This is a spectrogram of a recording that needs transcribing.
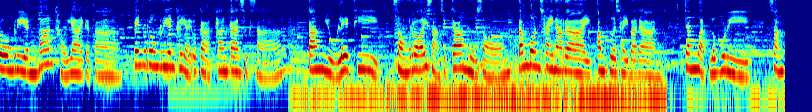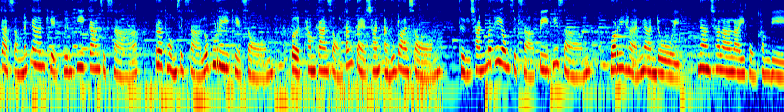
โรงเรียนบ้านเขายายกะตา เป็นโรงเรียนขยายโอกาสทางการศึกษา ตั้งอยู่เลขที่ 239 หมู่ 2 ตำบลชัยนารายอำเภอชัยบาดาล จังหวัดลบบุรี สังกัดสำนักงานเขตพื้นที่การศึกษา ประถมศึกษาลบบุรีเขต 2 เปิดทำการสอนตั้งแต่ชั้นอนุบาล 2 ถึงชั้นมัธยมศึกษาปีที่ 3 บริหารงานโดย นางชาลาลัยหงคำดี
